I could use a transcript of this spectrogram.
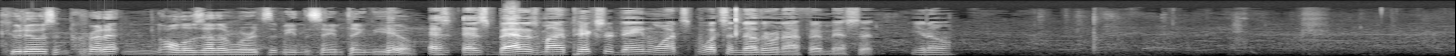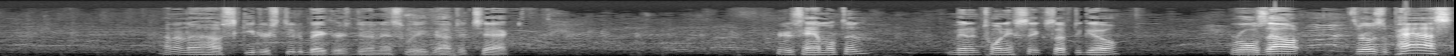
Kudos and credit and all those other words that mean the same thing to you. As as bad as my picks are, Dane, what's what's another one if I miss it? You know. I don't know how Skeeter Studebaker is doing this week. I'll have to check. Here's Hamilton. Minute 26 left to go. Rolls out, throws a pass.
